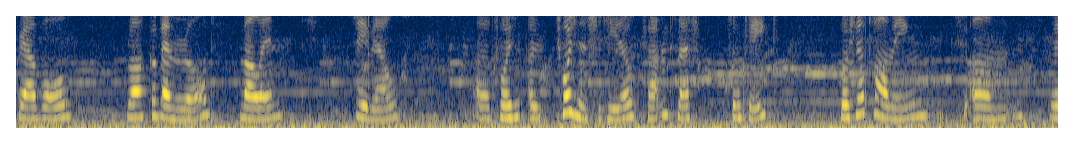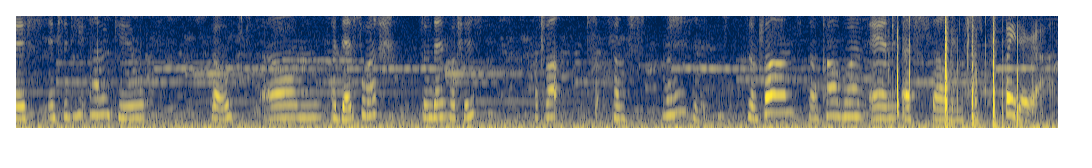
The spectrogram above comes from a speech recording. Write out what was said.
gravel, block of emerald, melon, hay bale, a, poison, a poisonous potato, rotten flesh, some cake, potion of calming, um, with instant heat harming too, both, um, a dead flesh, some dead bushes, a fu some, what is it, some ferns, some cobweb, and uh, some spider eyes.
